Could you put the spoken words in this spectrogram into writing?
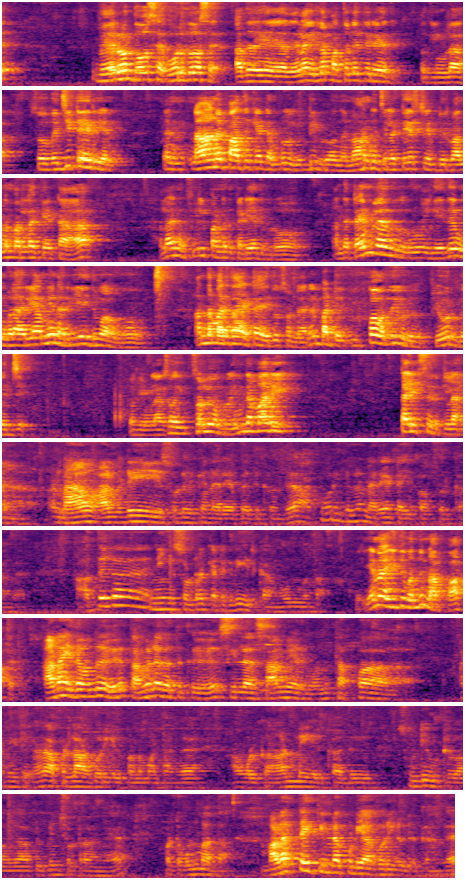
வெறும் தோசை ஒரு தோசை. அது அதெல்லாம் என்ன பார்த்தோன்னே தெரியாது ஓகேங்களா? ஸோ வெஜிடேரியன் நானே பார்த்து கேட்டேன் ப்ரோ எப்படி ப்ரோ அந்த நான்வெஜ்ஜில் டேஸ்ட் எப்படி இருக்கும்? அந்த மாதிரிலாம் கேட்டால் அதெல்லாம் எனக்கு ஃபீல் பண்ணது கிடையாது ப்ரோ அந்த டைமில் உங்களுக்கு இது உங்களை அறியாமே நிறைய இதுவாகும். அந்த மாதிரி தான் என்கிட்ட இது சொன்னார். பட் இப்போ வந்து இவர் பியூர் வெஜ்ஜு ஓகேங்களா? ஸோ சொல்லுங்கள் ப்ரோ இந்த மாதிரி டைப்ஸ் இருக்குல்ல. நான் ஆல்ரெடி சொல்லியிருக்கேன் நிறைய பேர்த்துக்கு வந்து. அக்வாரிக்கெல்லாம் நிறைய டைப் ஆஃப் இருக்காங்க. அதில் நீங்கள் சொல்கிற கேட்டகரி இருக்காங்க உண்மைதான். ஏன்னா இது வந்து நான் பார்த்தேன். ஆனால் இதை வந்து தமிழகத்துக்கு சில சாமியாருங்க வந்து தப்பாக பண்ணிட்டு இருக்காங்க. அப்படிலாம் அகோரிகள் பண்ண மாட்டாங்க. அவங்களுக்கு ஆண்மை இருக்காது. சுண்டி விட்டுருவாங்க அப்படி இப்படின்னு சொல்கிறாங்க பட் உண்மைதான். மலத்தை தின்னக்கூடிய அகோரிகள் இருக்காங்க.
